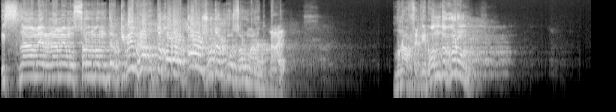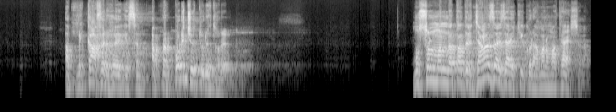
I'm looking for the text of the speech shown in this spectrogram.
ইসলামের নামে মুসলমানদেরকে বিভ্রান্ত করার কোন সুযোগ মুসলমানের নাই। মুনাফেকে বন্ধ করুন। আপনি কাফের হয়ে গেছেন, আপনার পরিচয় তুলে ধরেন। মুসলমানরা তাদের জানাজায় যায়, কি করে? আমার মাথায় আসে না।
